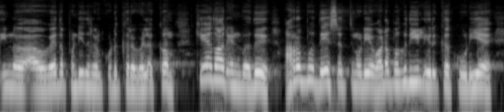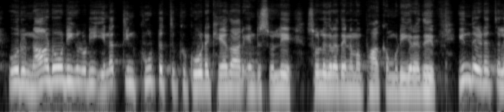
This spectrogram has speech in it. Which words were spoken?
இன்னும் வேத பண்டிதர்கள் கொடுக்கிற விளக்கம் கேதார் என்பது அரபு தேசத்தினுடைய வடபகுதியில் இருக்கக்கூடிய ஒரு நாடோடிகளுடைய இனத்தின் கூட்டத்துக்கு கூட கேதார் என்று சொல்லி சொல்லுகிறதை நம்ம பார்க்க முடிகிறது. இந்த இடத்துல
